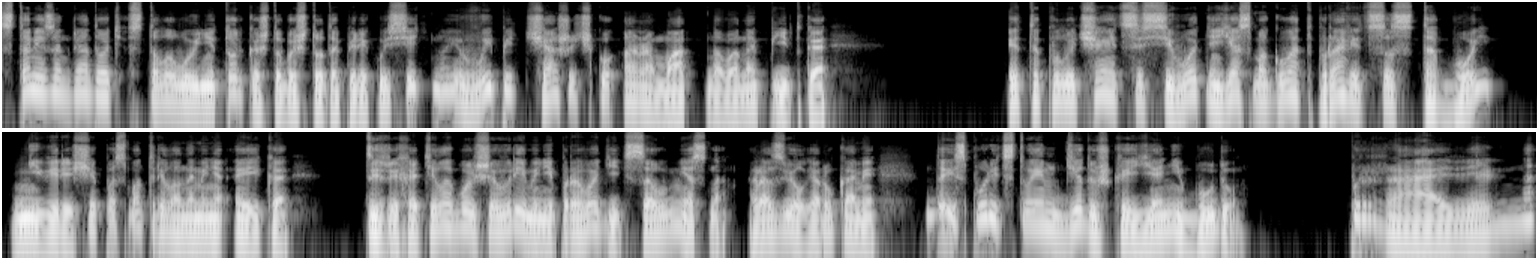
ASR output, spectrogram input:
стали заглядывать в столовую не только, чтобы что-то перекусить, но и выпить чашечку ароматного напитка. «Это получается, сегодня я смогу отправиться с тобой?» Неверяще посмотрела на меня Эйка. «Ты же хотела больше времени проводить совместно», — развел я руками. «Да и спорить с твоим дедушкой я не буду». «Правильно,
